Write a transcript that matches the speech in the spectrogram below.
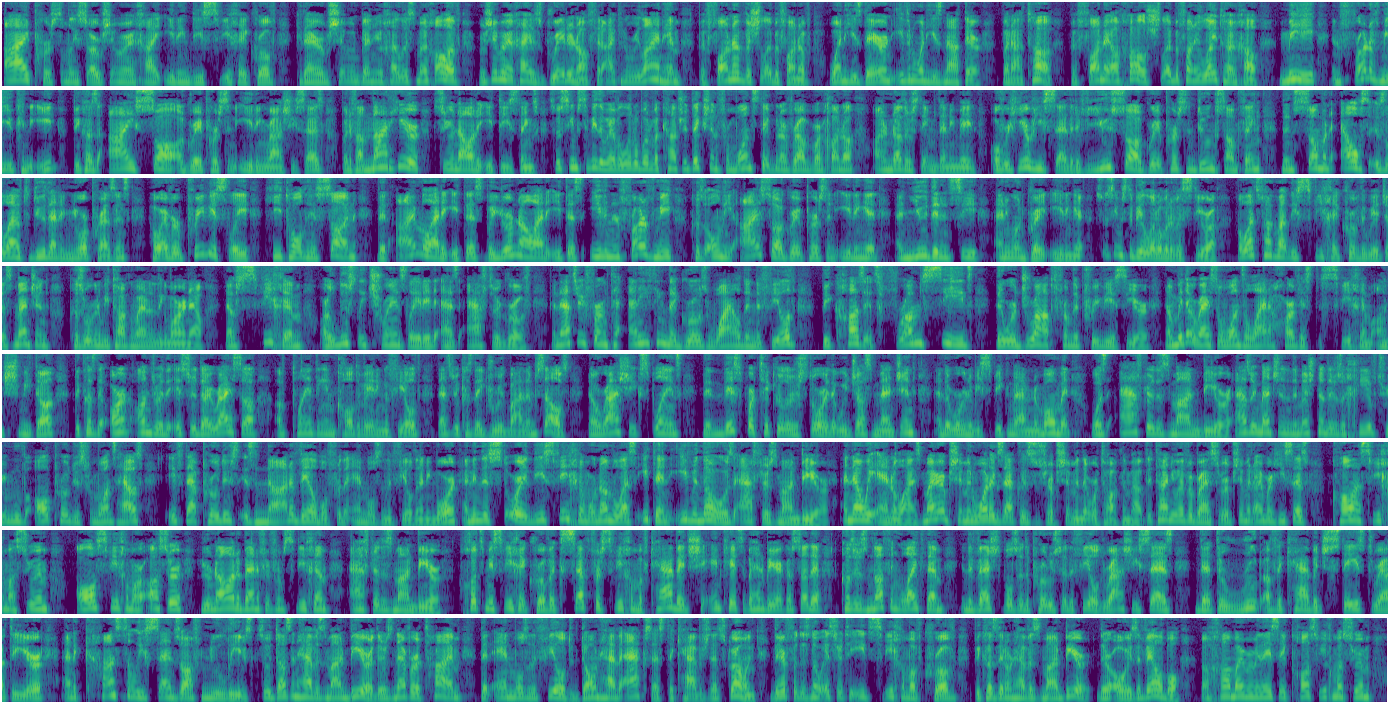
I personally saw Rav Shimon Rechai eating these sviche krov. Kedai Rav Shimon ben Yochai lismeichalav. Rav Shimon Rechai is great enough that I can rely on him befanav v'shalei befanav when he's there and even when he's not there. But ata befane achal shalei befane loy Me in front of me you can eat because I saw a great person eating. Rashi says, but if I'm not here, so you're not allowed to eat these things. So it seems to be that we have a little bit of a contradiction from one statement of Rabbi Barchana on another statement that he made. Over here, he said that if you saw a great person doing something, then someone else is allowed to do that in your presence. However, he told his son that I'm allowed to eat this, but you're not allowed to eat this even in front of me because only I saw a great person eating it and you didn't see anyone great eating it. So it seems to be a little bit of a stira. But let's talk about these sfiche kruv that we had just mentioned because we're going to be talking about it in the Gemara now. Now, sfichim are loosely translated as aftergrowth, and that's referring to anything that grows wild in the field because it's from seeds that were dropped from the previous year. Now, midoraisa one's allowed to harvest sfichim on shmita because they aren't under the isur dairaisa of planting and cultivating a field. That's because they grew by themselves. Now, Rashi explains that this particular story that we just mentioned and that we're going to be speaking about in a moment was after this man biur. As we mentioned in the Mishnah, there's a chiyuv to remove all produce from one's house if that produce is not available for the animals in the field anymore. And in this story, these fichim were nonetheless eaten even though it was after Zman biur. And now we analyze. My Reb Shimon, what exactly is this Reb Shimon that we're talking about? Ever Bryce, Reb Shimon Eimer, he says, Call hasfichim asurim, all svichim are usr, you're not allowed to benefit from svichim after the Zman biur. Chutz me krov, except for svichim of cabbage, because there's nothing like them in the vegetables or the produce of the field. Rashi says that the root of the cabbage stays throughout the year and it constantly sends off new leaves. So it doesn't have as beer. There's never a time that animals of the field don't have access to cabbage that's growing. Therefore, there's no isser to eat svichim of krov because they don't have as beer. They're always available. They say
